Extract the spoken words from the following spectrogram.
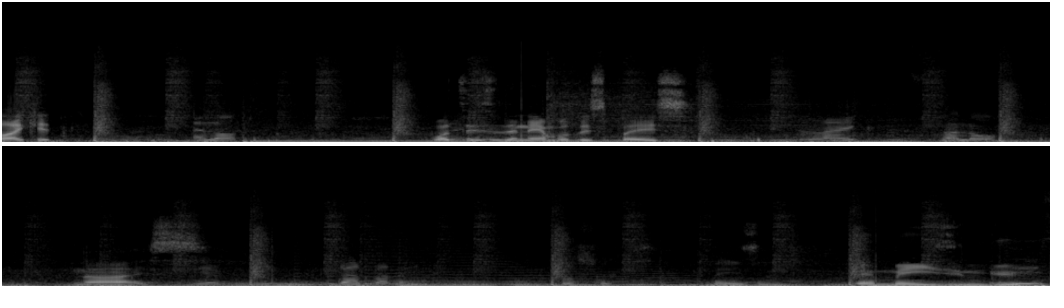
Like it? A lot. What is the name of this place? Like Salò. Nice. Yeah, in Dardanelles. Perfect. Amazing. Amazing. This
